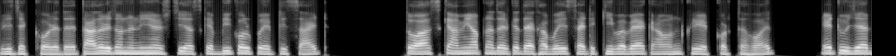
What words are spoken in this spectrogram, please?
রিজেক্ট করে দেয়, তাদের জন্য নিয়ে এসেছি আজকে বিকল্প একটি সাইট তো আজকে আমি আপনাদেরকে দেখাবো এই সাইটে কীভাবে অ্যাকাউন্ট ক্রিয়েট করতে হয়। এ টু জেড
